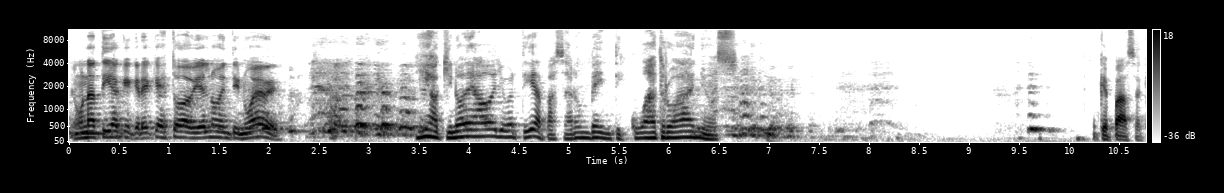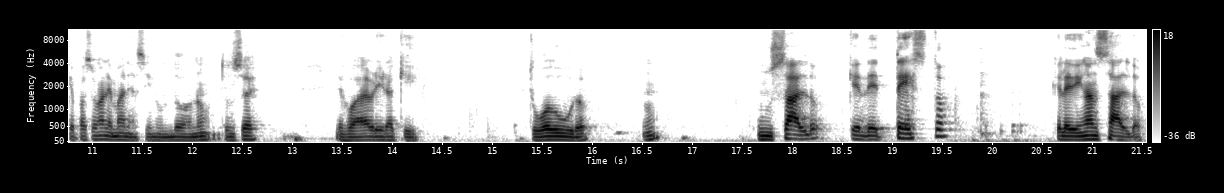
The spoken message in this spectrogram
Tengo una tía que cree que es todavía el 99. Y aquí no ha dejado de llover, tía. Pasaron 24 años. ¿Qué pasa? ¿Qué pasó en Alemania? Se inundó, ¿no? Entonces, les voy a abrir aquí. Estuvo duro. Un saldo que detesto que le digan saldo.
